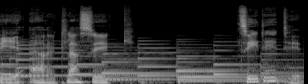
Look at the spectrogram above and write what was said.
BR Klassik CD-Tipp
